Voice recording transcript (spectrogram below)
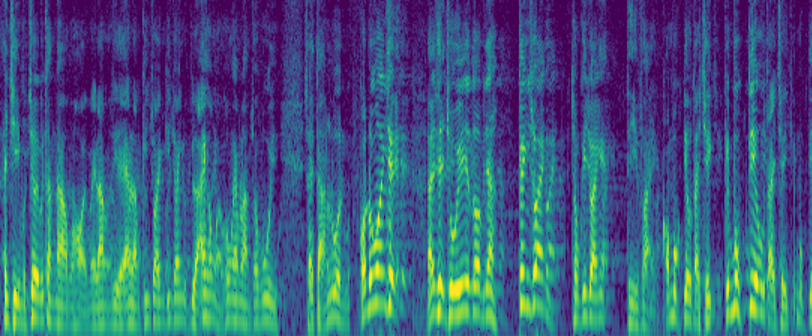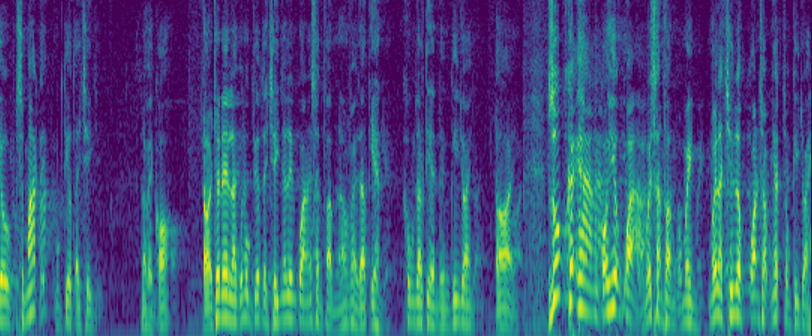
Anh chị mà chơi với thằng nào mà hỏi mày làm gì để em làm kinh doanh kinh doanh được lãi không? À không em làm cho vui. Giải tán luôn. Có đúng không anh chị? Anh chị chú ý cho tôi nha. Kinh doanh trong kinh doanh ấy, thì phải có mục tiêu tài chính. Cái mục tiêu tài chính cái mục tiêu smart ấy, mục tiêu tài chính là phải có rồi cho nên là cái mục tiêu tài chính nó liên quan đến sản phẩm nó phải ra tiền, không ra tiền đừng kinh doanh. Rồi. Giúp khách hàng có hiệu quả với sản phẩm của mình mới là chiến lược quan trọng nhất trong kinh doanh.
